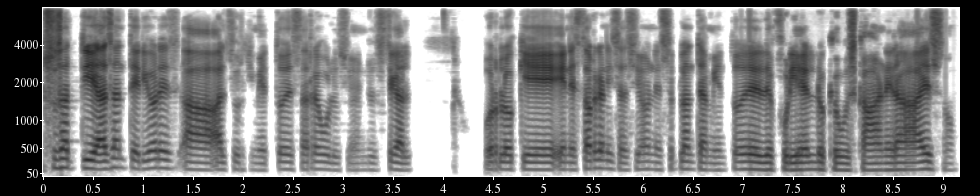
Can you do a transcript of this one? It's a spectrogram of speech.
sus actividades anteriores al surgimiento de esta revolución industrial. Por lo que en esta organización, este planteamiento de, Fourier, lo que buscaban era eso,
